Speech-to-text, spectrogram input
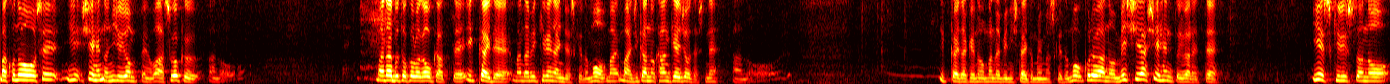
まあ、この詩篇の24編はすごくあの学ぶところが多くあって1回で学びきれないんですけども、まあ、まあ時間の関係上ですねあの1回だけの学びにしたいと思いますけどもこれはあのメシア詩篇と言われてイエス・キリストの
